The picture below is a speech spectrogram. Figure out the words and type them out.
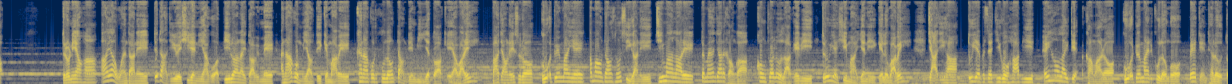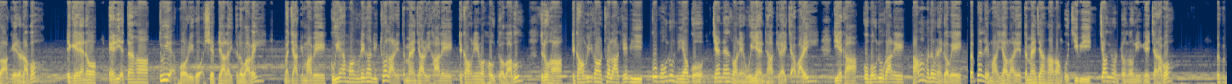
။သူတို့နှစ်ယောက်ဟာအာရဝမ်းတာနဲ့တစ်တာကြီးတွေရှိတဲ့နေရာကိုအပြေးလွှားလိုက်သွားပြီမဲ့အနားကိုမရောက်သေးခင်မှာပဲခန္ဓာကိုယ်တစ်ခုလုံးတောင့်တင်းပြီးရက်သွားခဲ့ရပါတယ်။ ဘာကြောင့်လဲဆိုတော့ကိုအတွင်းပိုင်းရဲ့အမောင်တောင်စွန်းစီကနေကြီးမားလာတဲ့တမန်ကြားတစ်ကောင်ကခုံထွက်လို့လာခဲ့ပြီးသူတို့ရဲ့ရှေ့မှာရက်နေခဲ့လို့ပါပဲ။ကြာကြီးဟာသူ့ရဲ့ပါဇက်ကြီးကိုဟားပြီးဟိန်းဟောင်းလိုက်တဲ့အခါမှာတော့ကိုအတွင်းပိုင်းတစ်ခုလုံးကိုပဲ့တင်ထက်လို့သွားခဲ့တော့တာပေါ့။တကယ်တမ်းတော့အဲ့ဒီအတန်ဟာသူ့ရဲ့အဖော်တွေကိုအရှက်ပြလိုက်တယ်လို့ပါပဲ။ မကြခင်မှာပဲကိုရဲ့အမောင်တို့တွေကနေထွက်လာတဲ့တမန်ကြားတွေဟာလည်းတကောင်တည်းမဟုတ်တော့ပါဘူးသူတို့ဟာတကောင်ပြီးတကောင်ထွက်လာခဲ့ပြီးကိုဘုံတို့နှစ်ယောက်ကိုကြမ်းတမ်းစွာနဲ့ဝေးရန်ထားခဲ့လိုက်ကြပါတယ်ဒီအခါကိုဘုံတို့ကလည်းဘာမှမလုပ်နိုင်တော့ပဲပပက်လင်မှာရောက်လာတဲ့တမန်ကြား၅ကောင်ကိုကြည့်ပြီးကြောက်ရွံ့တုန်လုံးနေခဲ့ကြတာပေါ့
